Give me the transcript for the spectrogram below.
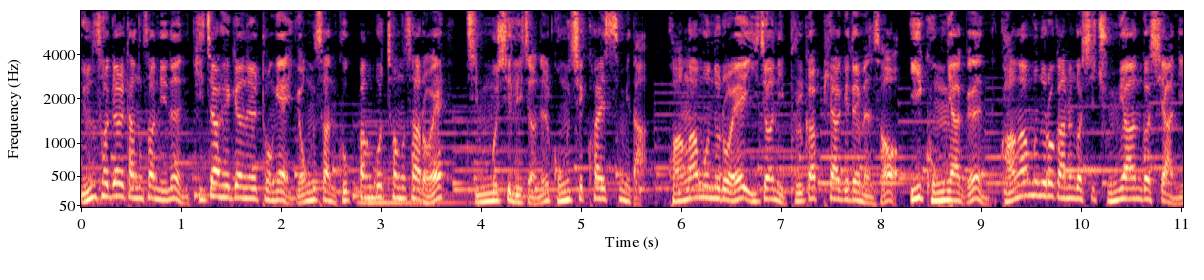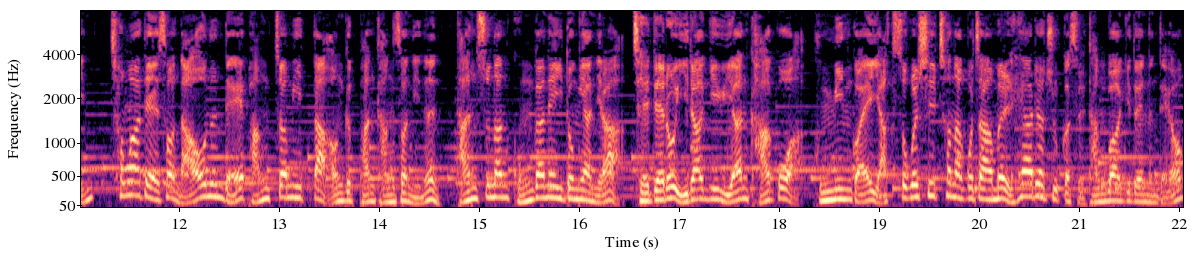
윤석열 당선인은 기자회견을 통해 용산 국방부 청사로의 집무실 이전을 공식화했습니다. 광화문으로의 이전이 불가피하게 되면서 이 공약은 광화문으로 가는 것이 중요한 것이 아닌 청와대에서 나오는 데에 방점이 있다 언급한 당선인은 단순한 공간의 이동이 아니라 제대로 일하기 위한 각오와 국민과의 약속을 실천하고자 함을 헤아려 줄 것을 당부하기도 했는데요.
